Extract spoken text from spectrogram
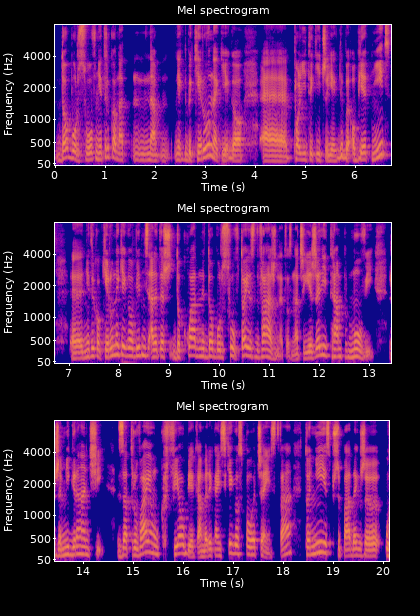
dobór słów, nie tylko na, na jak gdyby kierunek jego e, polityki, czy jak gdyby obietnic, e, nie tylko kierunek jego obietnic, ale też dokładny dobór słów. To jest ważne. To znaczy, jeżeli Trump mówi, że migranci zatruwają krwiobieg amerykańskiego społeczeństwa, to nie jest przypadek, że u,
